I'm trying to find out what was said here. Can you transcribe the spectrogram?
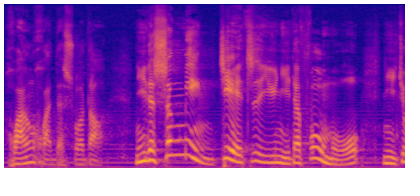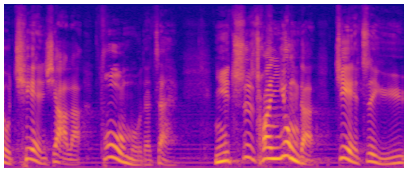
缓缓地说道：“你的生命借之于你的父母，你就欠下了父母的债；你吃穿用的借之于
